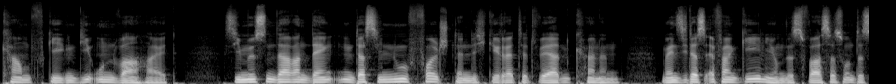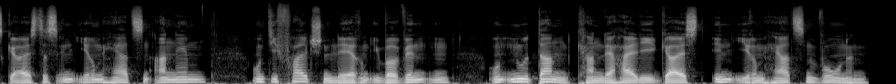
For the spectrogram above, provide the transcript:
Kampf gegen die Unwahrheit. Sie müssen daran denken, dass sie nur vollständig gerettet werden können, wenn sie das Evangelium des Wassers und des Geistes in ihrem Herzen annehmen und die falschen Lehren überwinden, und nur dann kann der Heilige Geist in ihrem Herzen wohnen.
